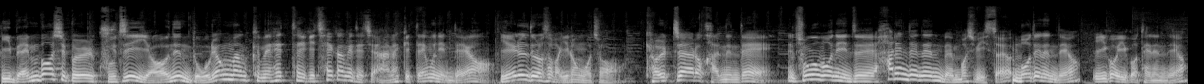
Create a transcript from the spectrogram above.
이 멤버십을 굳이 여는 노력만큼의 혜택이 체감이 되지 않았기 때문인데요. 예를 들어서 막 이런 거죠. 결제하러 갔는데 종업원이 이제 할인되는 멤버십이 있어요? 뭐 되는데요? 이거 이거 되는데요?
